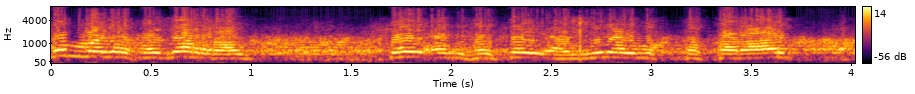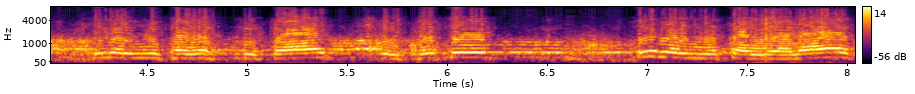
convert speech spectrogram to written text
ثم نتدرج شيئا فشيئا من المختصرات إلى المتوسطات في الكتب إلى المطولات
